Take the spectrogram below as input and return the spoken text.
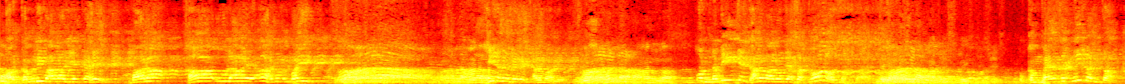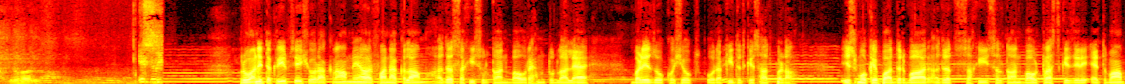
اور کملی والا یہ کہے مولا ہا اولائے اہل البیت۔ گھر والے۔ تو نبی کے گھر والوں جیسا کون ہو سکتا ہے؟ تو کمپیرزن نہیں بنتا۔ اس لیے روحانی تقریب سے شعراء کرام نے عرفانہ کلام حضرت سخی سلطان باؤ رحمۃ اللہ علیہ بڑے ذوق و شوق اور عقیدت کے ساتھ پڑھا۔ اس موقع پر دربار حضرت سخی سلطان باؤ ٹرسٹ کے زیر اہتمام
